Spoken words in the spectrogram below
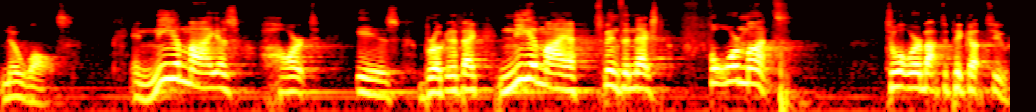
no walls. And Nehemiah's heart is broken. In fact, Nehemiah spends the next four months to what we're about to pick up to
